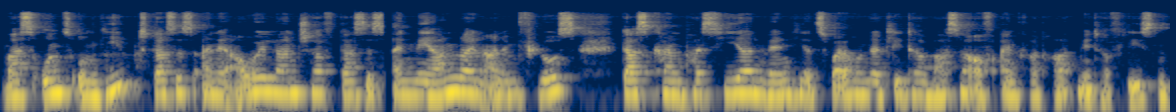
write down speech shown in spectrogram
was uns umgibt, das ist eine Aue-Landschaft, das ist ein Meander in einem Fluss, das kann passieren, wenn hier 200 Liter Wasser auf ein Quadratmeter fließen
